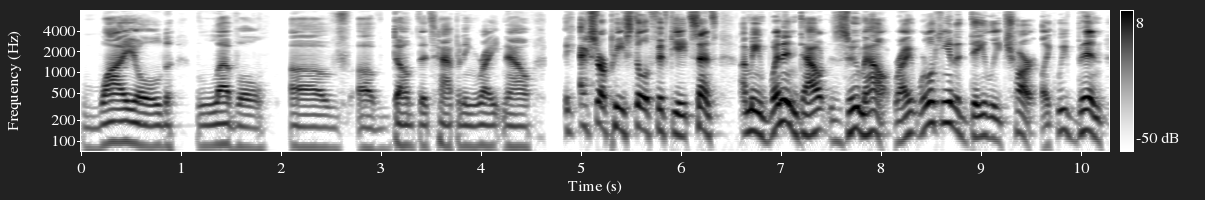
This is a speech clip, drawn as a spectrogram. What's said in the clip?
wild level of of dump that's happening right now. XRP is still at 58 cents. I mean, when in doubt, zoom out, right? We're looking at a daily chart. Like we've been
